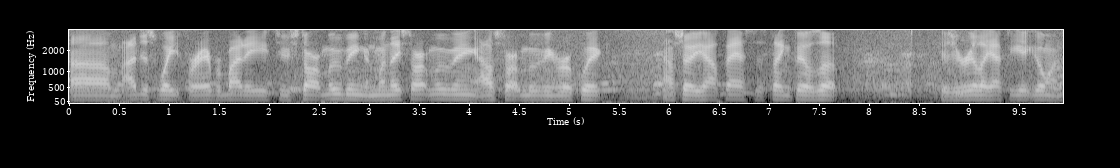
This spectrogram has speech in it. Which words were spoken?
Um, I just wait for everybody to start moving, and when they start moving, I'll start moving real quick. I'll show you how fast this thing fills up, because you really have to get going.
